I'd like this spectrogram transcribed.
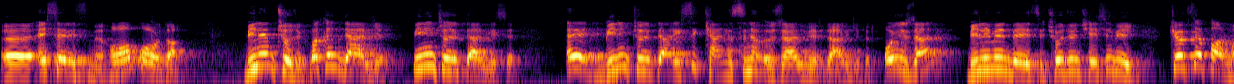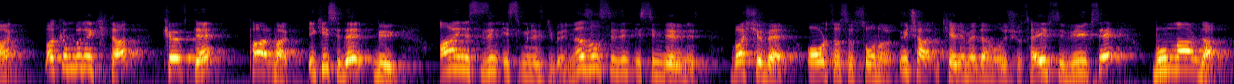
Ee, eser ismi hop orada. Bilim Çocuk bakın dergi. Bilim Çocuk dergisi. Evet Bilim Çocuk dergisi kendisine özel bir dergidir. O yüzden bilimin B'si çocuğun Ç'si büyük. Köfte parmak. Bakın bu da kitap. Köfte parmak. İkisi de büyük. Aynı sizin isminiz gibi. Nasıl sizin isimleriniz başı ve ortası sonu 3 kelimeden oluşursa hepsi büyükse bunlar da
